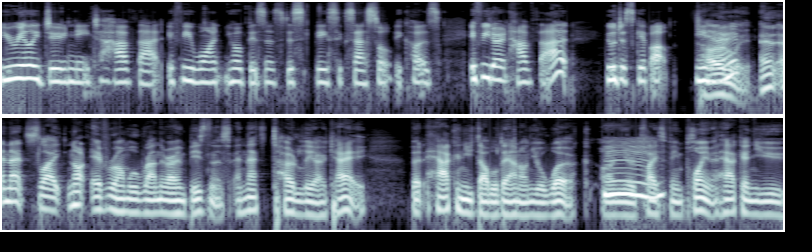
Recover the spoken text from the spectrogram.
you really do need to have that if you want your business to be successful. Because if you don't have that, you'll just give up. You know? totally. And, and that's like, not everyone will run their own business, and that's totally okay. But how can you double down on your work, on your Mm. place of employment? How can you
